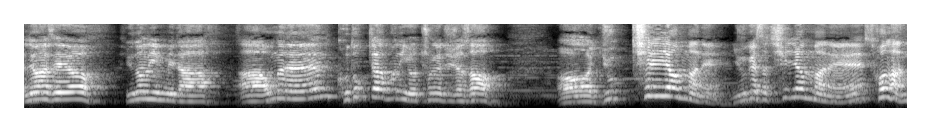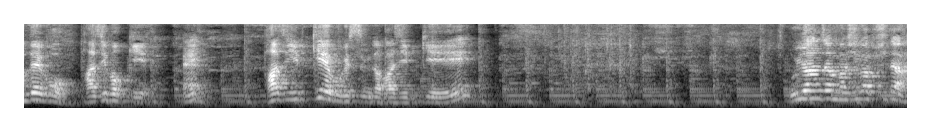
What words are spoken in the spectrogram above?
안녕하세요. 윤원입니다. 아, 오늘은 구독자분이 요청해 주셔서 어, 6, 7년 만에, 6에서 7년 만에 손 안 대고 바지 벗기, 에? 바지 입기 해보겠습니다. 바지 입기. 우유 한 잔 마시고 합시다.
